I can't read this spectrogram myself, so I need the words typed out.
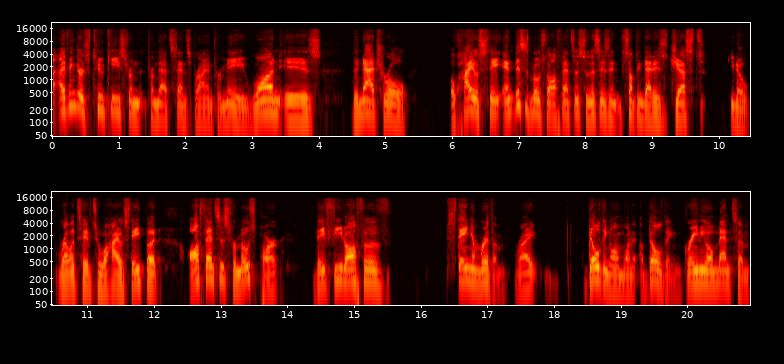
I think there's two keys from from that sense, Brian. For me, one is the natural Ohio State, and this is most offenses, so this isn't something that is just you know, relative to Ohio State, but offenses for most part, they feed off of staying in rhythm, right? Building on one a building, gaining momentum.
